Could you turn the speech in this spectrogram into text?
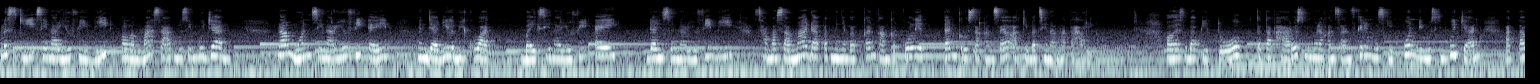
meski sinar UVB melemah saat musim hujan. Namun, sinar UVA menjadi lebih kuat, baik sinar UVA dan sinar UVB sama-sama dapat menyebabkan kanker kulit dan kerusakan sel akibat sinar matahari. Oleh sebab itu, tetap harus menggunakan sunscreen meskipun di musim hujan atau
